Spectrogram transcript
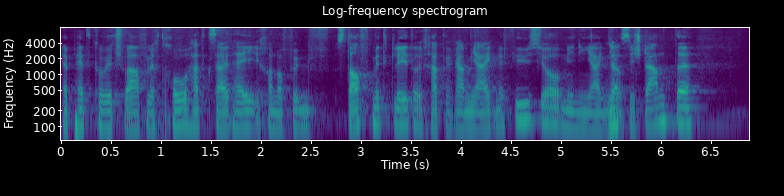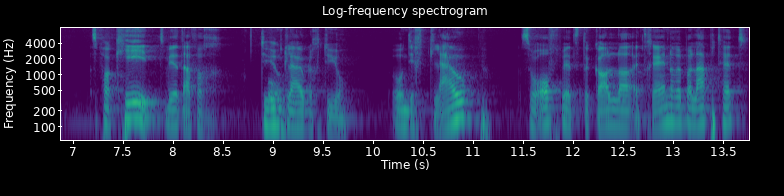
Petkovic war vielleicht gekommen, hat gesagt, hey, ich habe noch fünf Staff-Mitglieder, ich habe meine eigenen Physio, meine eigenen ja. Assistenten. Das Paket wird einfach teuer. unglaublich teuer. Und ich glaube, so oft wie jetzt der Galla einen Trainer überlebt hat,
